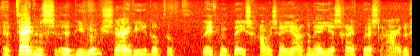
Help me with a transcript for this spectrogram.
en tijdens uh, die lunch zei hij, dat, dat bleef me bezighouden. Zei, ja René, jij schrijft best aardig.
